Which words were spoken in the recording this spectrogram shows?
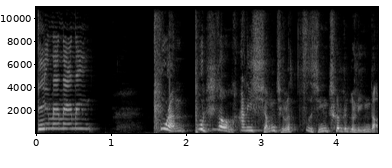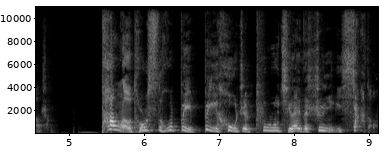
叮铃铃铃！突然，不知道哪里响起了自行车这个铃铛声。胖老头似乎被背后这突如其来的声音给吓到了，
